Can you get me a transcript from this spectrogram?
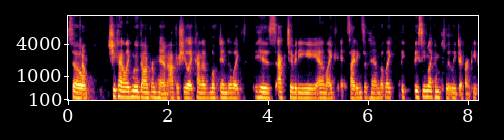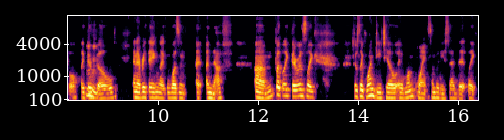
so Okay. she kind of like moved on from him after she like kind of looked into like his activity and like sightings of him but like they, they seem like completely different people like their Mhm. build and everything like wasn't e- enough um but like there was like there was like one detail at one point somebody said that like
